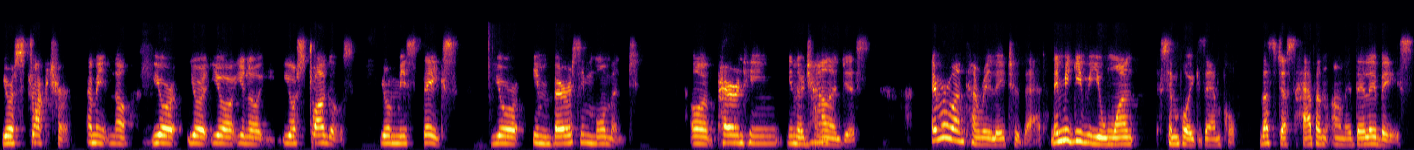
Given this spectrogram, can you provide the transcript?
your structure, I mean, no, your your your you know your struggles, your mistakes, your embarrassing moment, or parenting, you know, mm-hmm. challenges. Everyone can relate to that. Let me give you one simple example. That's just happen on a daily basis.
